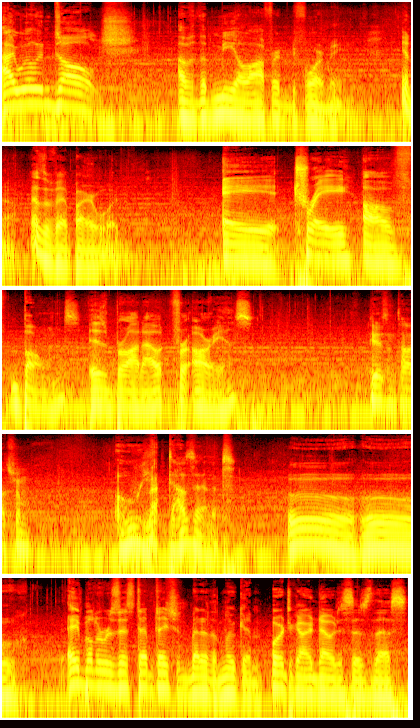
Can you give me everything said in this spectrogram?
I will indulge of the meal offered before me. You know, as a vampire would. A tray of bones is brought out for Arius. He doesn't touch him. Oh, he doesn't. Ooh, ooh. Able to resist temptation better than Lucan. Ortegar notices this.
